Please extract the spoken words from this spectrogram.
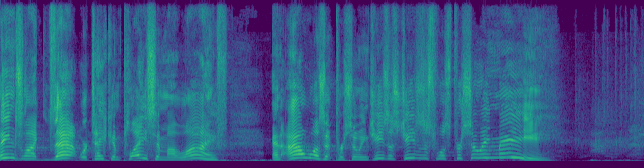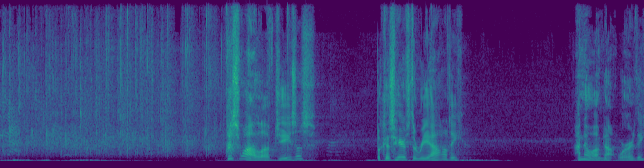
Things like that were taking place in my life, and I wasn't pursuing Jesus, Jesus was pursuing me. That's why I love Jesus. Because here's the reality I know I'm not worthy.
